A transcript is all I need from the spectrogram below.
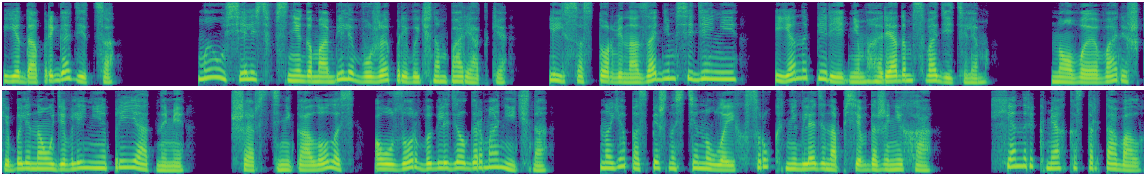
еда пригодится. Мы уселись в снегомобиле в уже привычном порядке. Ильса с Торви на заднем сидении, и я на переднем, рядом с водителем. Новые варежки были на удивление приятными. Шерсть не кололась, а узор выглядел гармонично. Но я поспешно стянула их с рук, не глядя на псевдожениха. Хенрик мягко стартовал,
